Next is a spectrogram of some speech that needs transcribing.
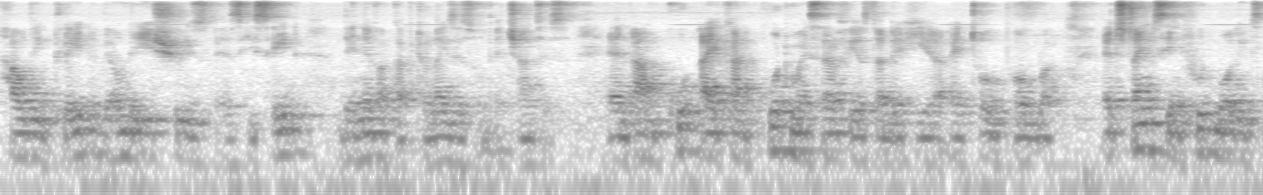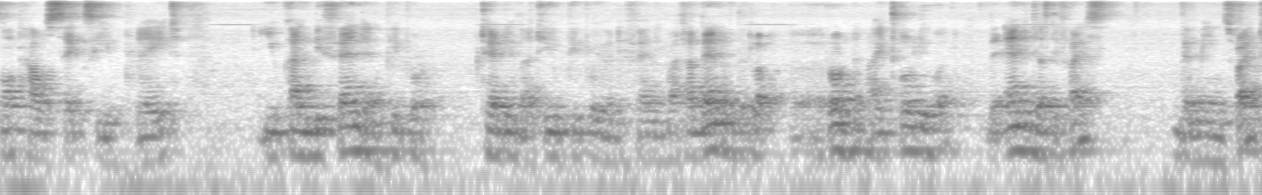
how they played. The only issue is, as he said, they never capitalizes on their chances. And I'm, I can quote myself yesterday here. I told Pogba, at times in football, it's not how sexy you play it. You can defend and people tell you that you people you're defending. But at the end of the uh, road, I told you what? The end justifies the means, right?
